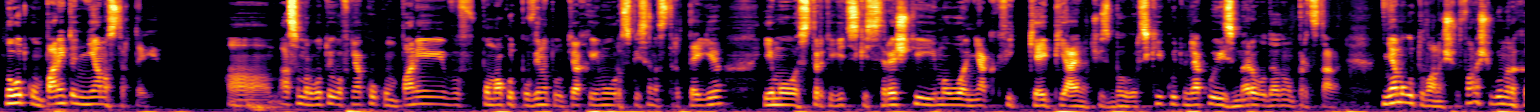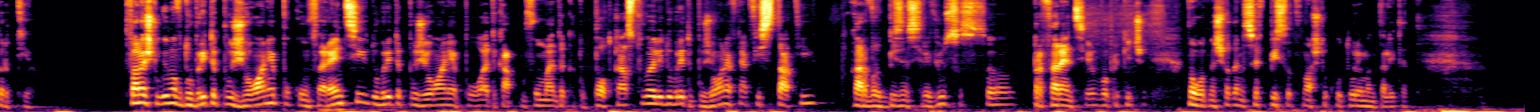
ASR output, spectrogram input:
Много от компаниите няма стратегия. А, аз съм работил в няколко компании, в по-малко от половината от тях е имало разписана стратегия, имало е стратегически срещи, имало е някакви KPI, значи с български, които някой е измервал дадено представяне. Няма го това нещо. Това нещо го има на хартия. Това нещо го има в добрите пожелания по конференции, добрите пожелания по е така, в момента като подкастове или добрите пожелания в някакви статии, Harvard Business Review с а, преференция, въпреки че много от нещата не се вписват в нашата култура и менталитет.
